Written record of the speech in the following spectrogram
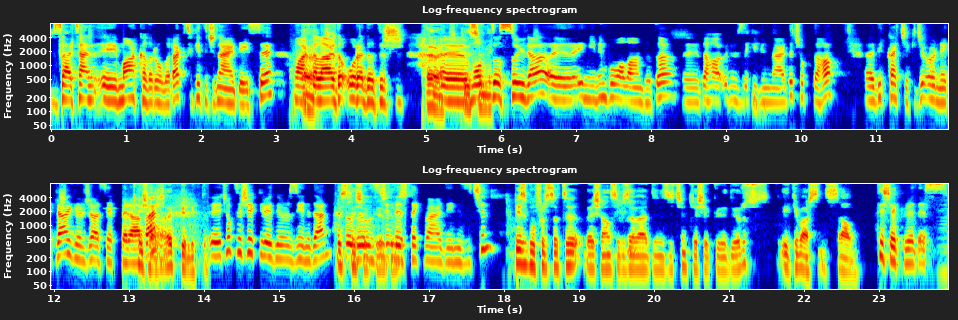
zaten e, markalar olarak tüketici neredeyse markalar da oradadır Evet, e, kesinlikle. mottosuyla e, eminim bu alanda da e, daha önümüzdeki günlerde çok daha e, dikkat çekici örnekler göreceğiz hep beraber. İnşallah hep birlikte. E, çok teşekkür ediyoruz yeniden Biz katıldığınız için, ederiz. destek verdiğiniz için. Biz bu fırsatı ve şansı bize verdiğiniz için teşekkür ediyoruz. İyi ki varsınız. Sağ olun. Teşekkür ederiz.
